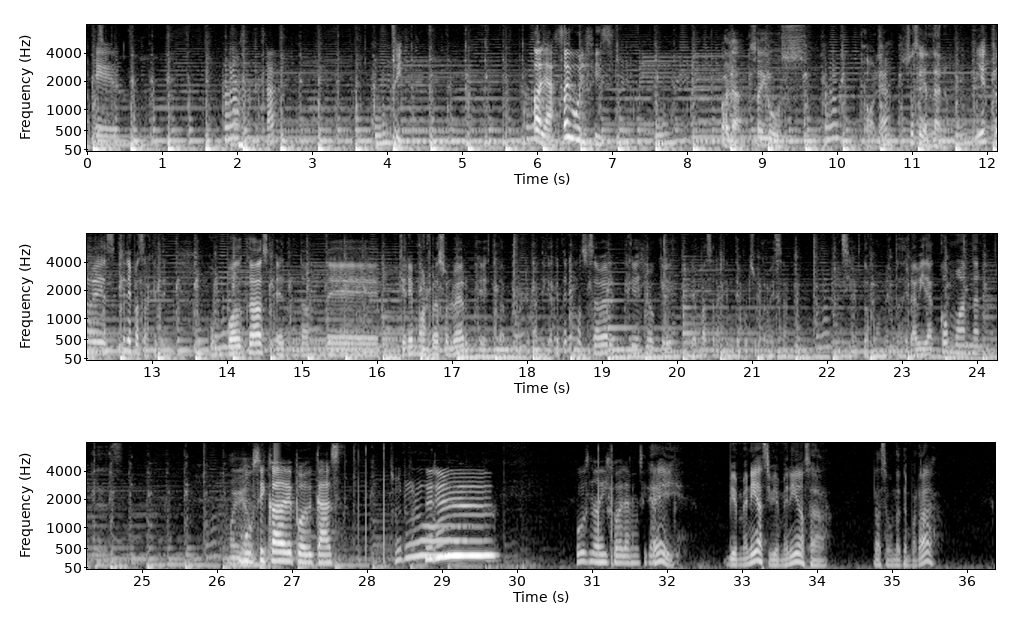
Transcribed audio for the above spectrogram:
No pasa Eh, ¿Vamos a empezar? Sí. Hola, soy Wolfis. Hola, soy Gus. Hola, yo soy Aldano. Y esto es ¿Qué le pasa a la gente? Un podcast en donde queremos resolver esta problemática que tenemos y saber qué es lo que le pasa a la gente por su cabeza en ciertos momentos de la vida. ¿Cómo andan ustedes? Muy bien. Música de podcast. Tururú. Turú. Gus no dijo la música. Hey, bienvenidas y bienvenidos a la segunda temporada.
